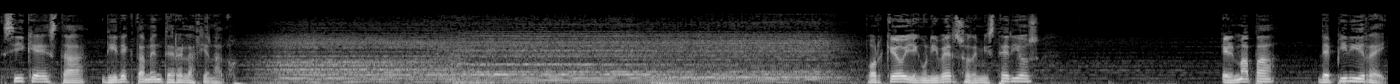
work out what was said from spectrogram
sí que está directamente relacionado. Porque hoy en Universo de Misterios, el mapa de Piri Rey.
